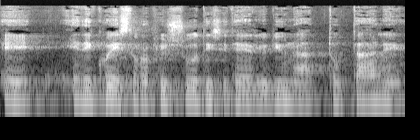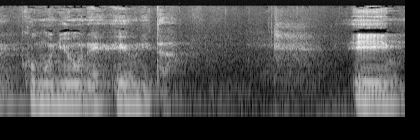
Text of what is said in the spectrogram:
E, ed è questo proprio il suo desiderio di una totale comunione e unità. E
